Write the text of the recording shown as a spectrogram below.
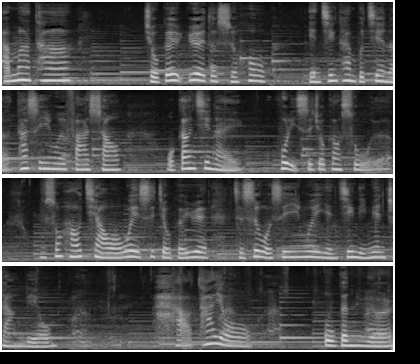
阿妈她九个月的时候眼睛看不见了，她是因为发烧。我刚进来，护理师就告诉我了。我说好巧哦，我也是九个月，只是我是因为眼睛里面长瘤。好，他有五个女儿，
